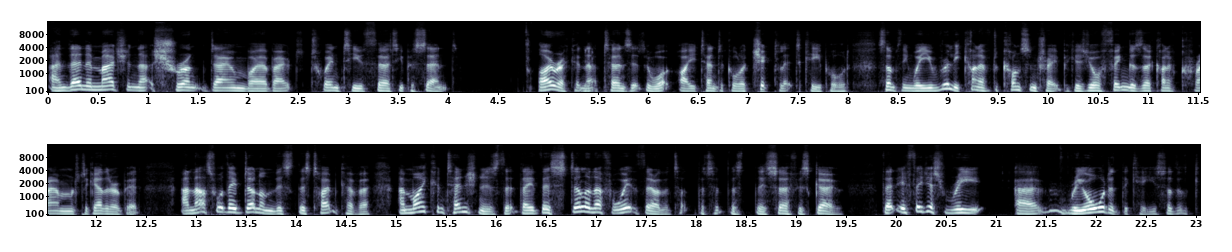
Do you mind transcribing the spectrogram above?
and then imagine that shrunk down by about 20 30% I reckon that turns it to what I tend to call a chiclet keyboard, something where you really kind of have to concentrate because your fingers are kind of crammed together a bit. And that's what they've done on this, this type cover. And my contention is that they, there's still enough width there on the, t- the, the, the Surface Go that if they just re uh, reordered the key so that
